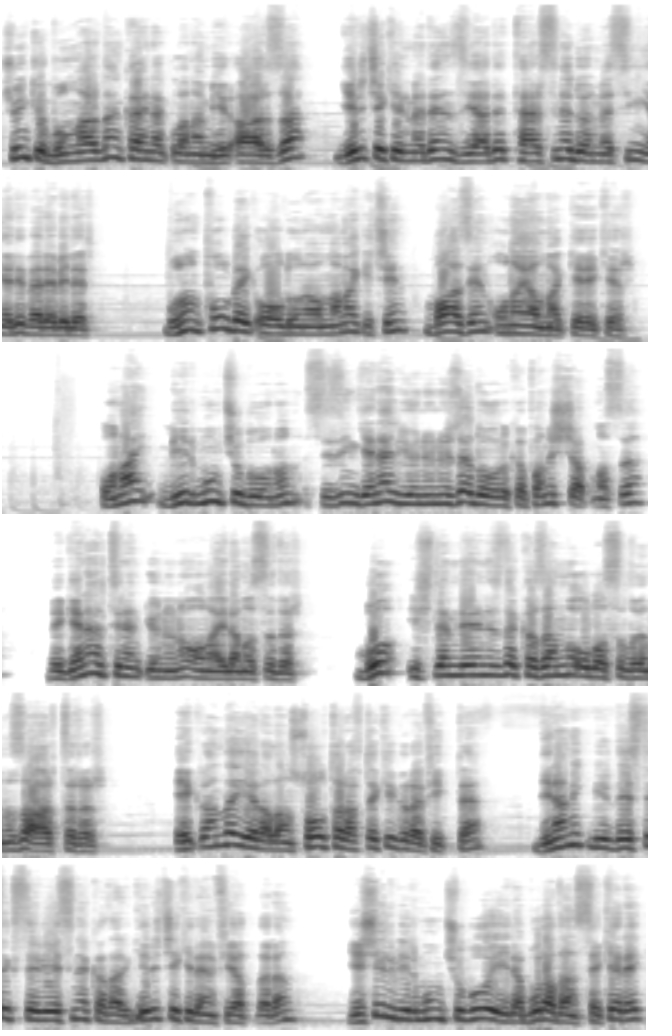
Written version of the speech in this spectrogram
Çünkü bunlardan kaynaklanan bir arıza geri çekilmeden ziyade tersine dönme sinyali verebilir. Bunun pullback olduğunu anlamak için bazen onay almak gerekir. Onay bir mum çubuğunun sizin genel yönünüze doğru kapanış yapması ve genel trend yönünü onaylamasıdır. Bu işlemlerinizde kazanma olasılığınızı artırır. Ekranda yer alan sol taraftaki grafikte dinamik bir destek seviyesine kadar geri çekilen fiyatların yeşil bir mum çubuğu ile buradan sekerek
